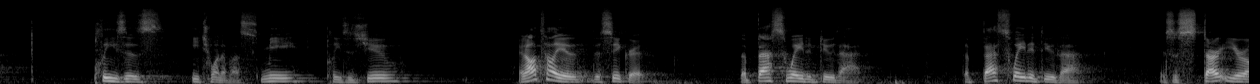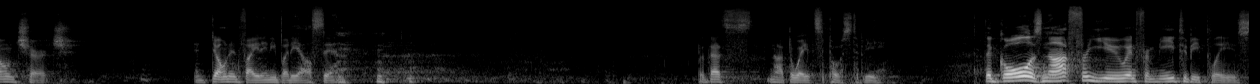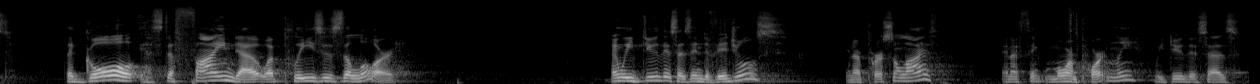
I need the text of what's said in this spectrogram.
pleases each one of us. Me pleases you. And I'll tell you the secret the best way to do that, the best way to do that is to start your own church and don't invite anybody else in. but that's not the way it's supposed to be. The goal is not for you and for me to be pleased. The goal is to find out what pleases the Lord. And we do this as individuals in our personal lives. And I think more importantly, we do this as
